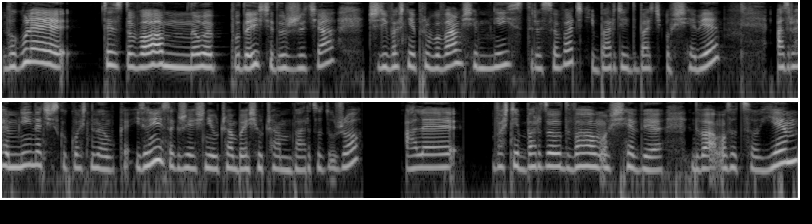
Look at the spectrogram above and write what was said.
w ogóle testowałam nowe podejście do życia, czyli właśnie próbowałam się mniej stresować i bardziej dbać o siebie, a trochę mniej nacisku kłaść na naukę. I to nie jest tak, że ja się nie uczyłam, bo ja się uczyłam bardzo dużo, ale właśnie bardzo dbałam o siebie, dbałam o to, co jem,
